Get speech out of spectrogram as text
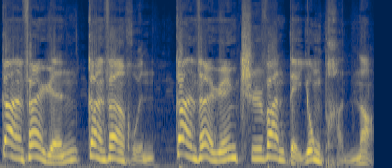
干饭人，干饭魂，干饭人吃饭得用盆呐。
